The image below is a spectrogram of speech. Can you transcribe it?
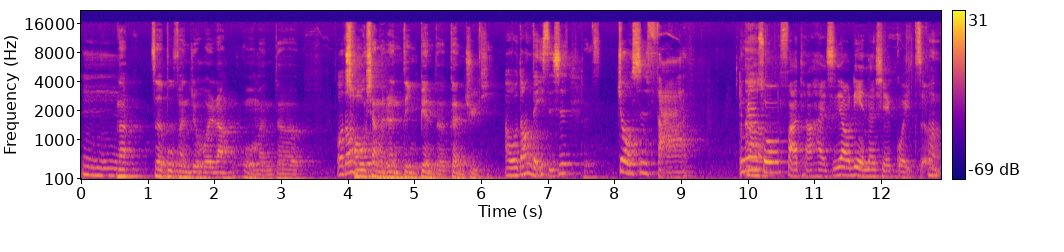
嗯，那这部分就会让我们的抽象的认定变得更具体。啊、哦，我懂你的意思是，就是法，应该说法条还是要列那些规则，嗯，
